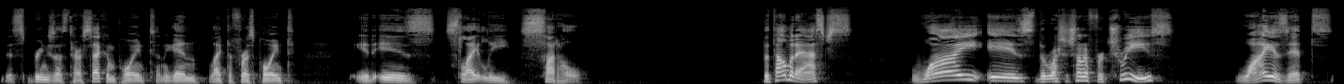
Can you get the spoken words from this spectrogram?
This brings us to our second point. And again, like the first point, it is slightly subtle. The Talmud asks, why is the Rosh Hashanah for trees? Why is it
